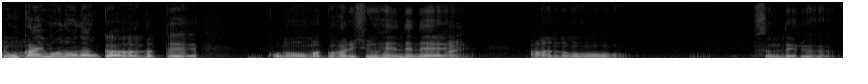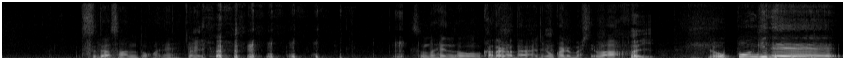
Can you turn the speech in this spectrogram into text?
でお買い物なんかだってこの幕張周辺でね、はい、あの住んでる須田さんとかね、うんはい、その辺の方々におかれましては、はい、六本木で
